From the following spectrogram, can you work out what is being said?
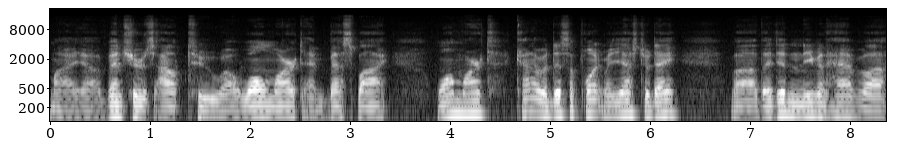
my uh, ventures out to uh, Walmart and Best Buy. Walmart, kind of a disappointment yesterday. Uh, they didn't even have uh,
